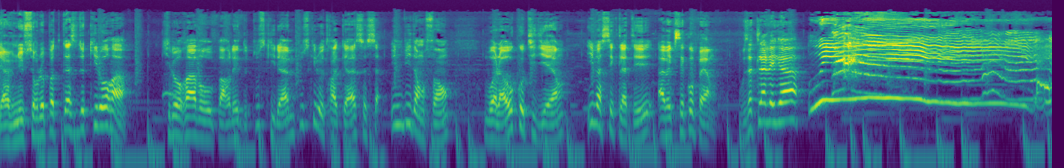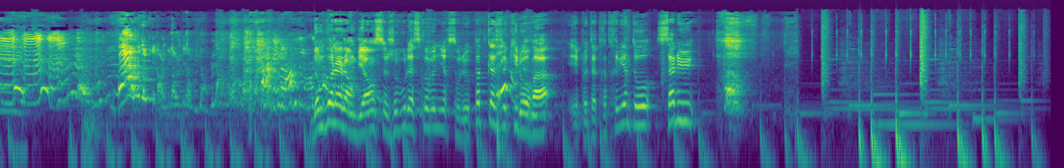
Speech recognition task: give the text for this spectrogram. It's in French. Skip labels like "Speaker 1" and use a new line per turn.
Bienvenue sur le podcast de Kilora. Kilora va vous parler de tout ce qu'il aime, tout ce qui le tracasse, une vie d'enfant. Voilà, au quotidien, il va s'éclater avec ses copains. Vous êtes là les gars?
Oui
Donc voilà l'ambiance, je vous laisse revenir sur le podcast de Kilora et peut-être à très bientôt. Salut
